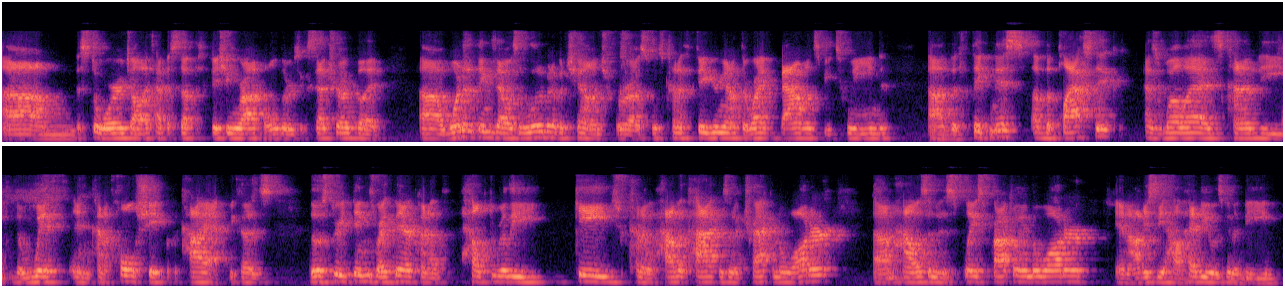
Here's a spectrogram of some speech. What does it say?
um, the storage, all that type of stuff, fishing rod holders, etc. But uh, one of the things that was a little bit of a challenge for us was kind of figuring out the right balance between uh, the thickness of the plastic as well as kind of the, the width and kind of hull shape of the kayak because those three things right there kind of helped really gauge kind of how the kayak is going to track in the water, um, how it's going to displace properly in the water, and obviously how heavy it was going to be.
